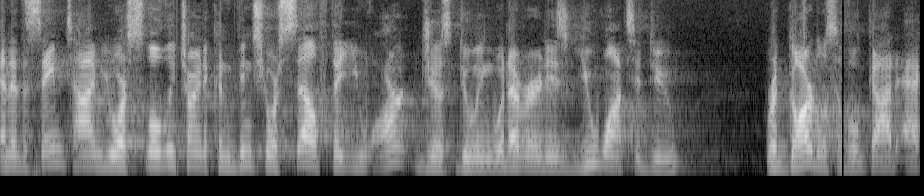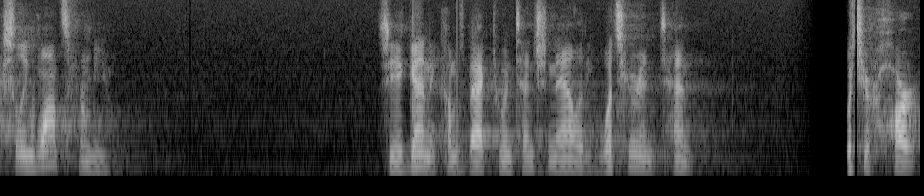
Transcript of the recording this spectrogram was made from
And at the same time, you are slowly trying to convince yourself that you aren't just doing whatever it is you want to do, regardless of what God actually wants from you. See, again, it comes back to intentionality. What's your intent? What's your heart?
